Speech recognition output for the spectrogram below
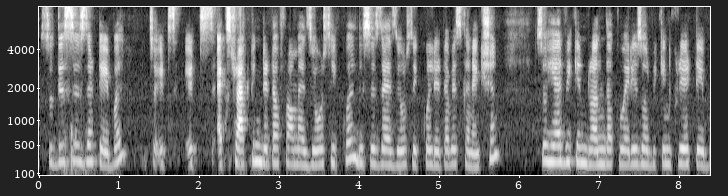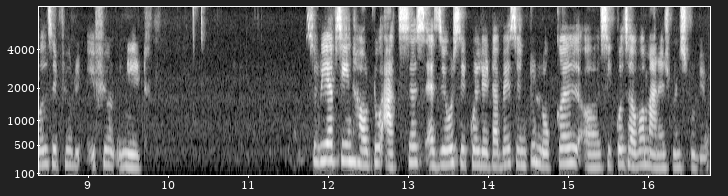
So this is the table. So it's it's extracting data from Azure SQL. This is the Azure SQL database connection so here we can run the queries or we can create tables if you if you need so we have seen how to access Azure SQL database into local uh, SQL Server Management Studio.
